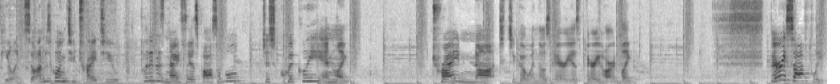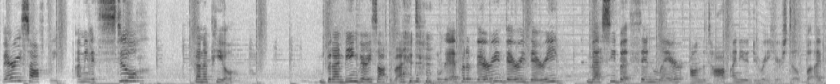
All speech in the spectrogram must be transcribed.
peeling. So I'm just going to try to put it as nicely as possible, just quickly and like try not to go in those areas very hard, like very softly, very softly. I mean, it's still gonna peel, but I'm being very soft about it. okay, I put a very, very, very messy but thin layer on the top. I need to do right here still, but I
